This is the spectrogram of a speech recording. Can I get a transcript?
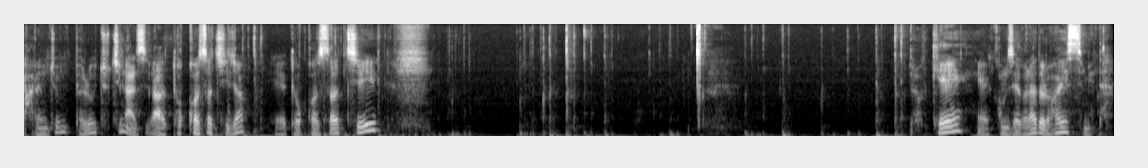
발음 좀 별로 좋지는 않습니다. 아, 도커 서치죠? 예, 도커 서치. 이렇게 예, 검색을 하도록 하겠습니다.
